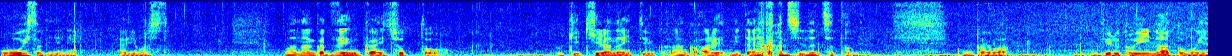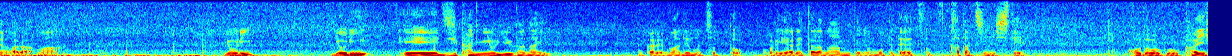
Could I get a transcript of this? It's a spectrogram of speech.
大急ぎでねやりました。まあなんか前回ちょっと受け切らないというかなんかあれ？みたいな感じになっちゃったんで今回は受けるといいなと思いながらまあよりより、えー、時間に余裕がない中でまあでもちょっとこれやれたらなみたいに思ってたやつを形にして小道具を買い、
